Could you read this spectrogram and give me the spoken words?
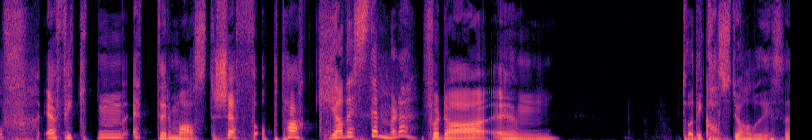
Uff, jeg fikk den etter Masterchef-opptak. Ja, det stemmer, det. For da um, De kaster jo alle disse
